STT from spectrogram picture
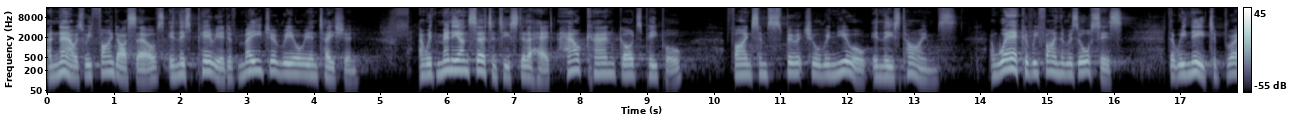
And now, as we find ourselves in this period of major reorientation and with many uncertainties still ahead, how can God's people find some spiritual renewal in these times? And where could we find the resources that we need to,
